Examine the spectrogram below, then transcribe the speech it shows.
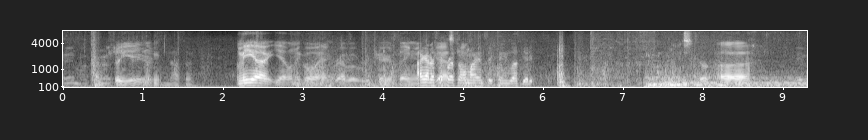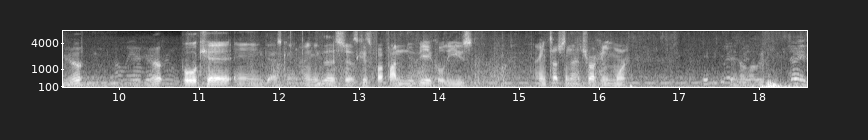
Okay, my car's So yeah, let me, Nothing. let me, uh, yeah, let me go ahead and grab a repair thing. I got a suppressor on my M16. Let's get it. Nice. Uh, Pick it up. Only I Pick it have up. room. full kit and gas can. I need this just because if I find a new vehicle to use, I ain't touching that truck anymore. Hey, get the hell out. Jay,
